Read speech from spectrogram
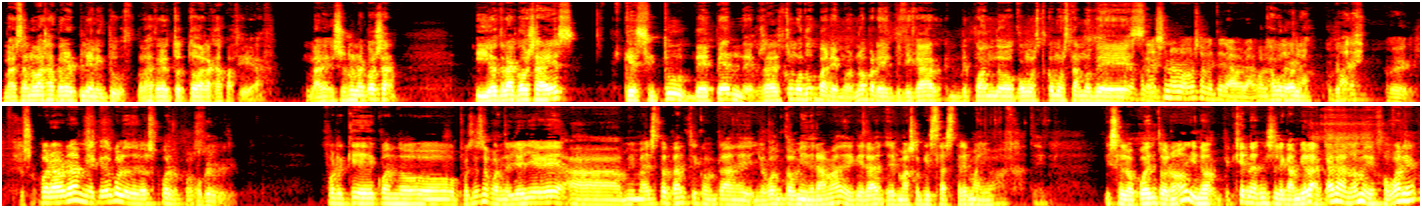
Vas a, no vas a tener plenitud, no vas a tener to- toda la capacidad. ¿Vale? Eso es una cosa. Y otra cosa es que si tú dependes, o sea, es como dos baremos, ¿no? Para identificar de cuándo, cómo, cómo estamos de... Bueno, por eso nos vamos a meter ahora. con Ah, bueno, otro. vale, ok, Vale. ok, eso, Por ahora me quedo con lo de los cuerpos. ok, ok. Porque cuando, pues eso, cuando yo llegué a mi maestro tántrico, en plan, de- yo con todo mi drama de que era de masoquista extrema, yo, "Ah, fíjate, y se lo cuento, ¿no? Y no, es que ni se le cambió la cara, ¿no? Me dijo, vale,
